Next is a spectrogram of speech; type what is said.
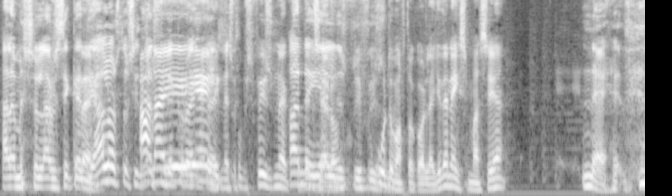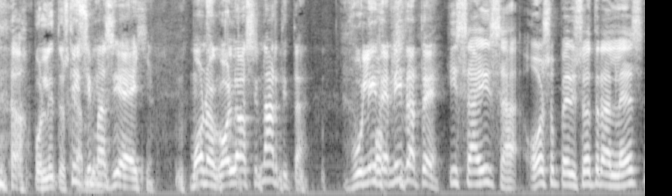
Αλλά μεσολάβησε κάτι Ναι. άλλο, στο Α, συνδέσουν να, οι οι ακροατές. Έλληνε που ψηφίζουν έξω. Α, ναι, δεν οι ξέρω. Έλληνες ψηφίζουν. Ούτε με αυτό κόλλαγε. Δεν έχει σημασία. Ναι, απολύτως Τι σημασία έχει; Μόνο εγώ λέω ασυνάρτητα. Βουλή δεν είδατε; σα ίσα, όσο περισσότερα λες,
